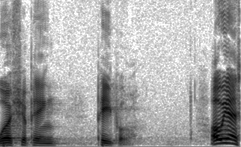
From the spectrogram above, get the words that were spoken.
worshipping people. Oh, yes,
